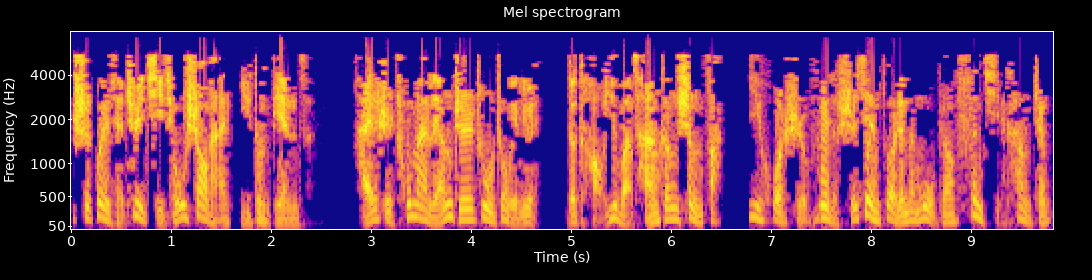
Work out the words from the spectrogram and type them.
是跪下去祈求少奶一顿鞭子，还是出卖良知助纣为虐的讨一碗残羹剩饭？亦或是为了实现做人的目标奋起抗争？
